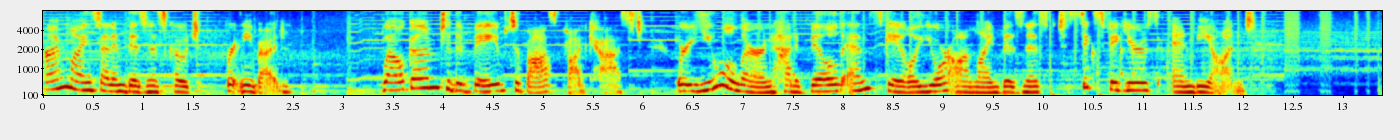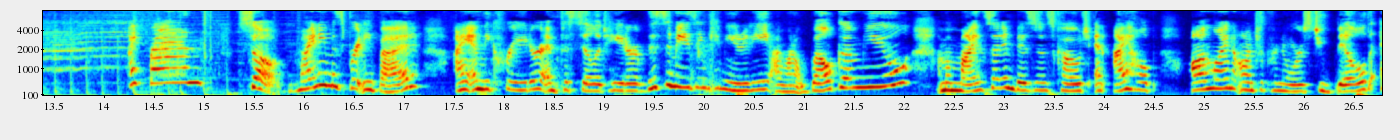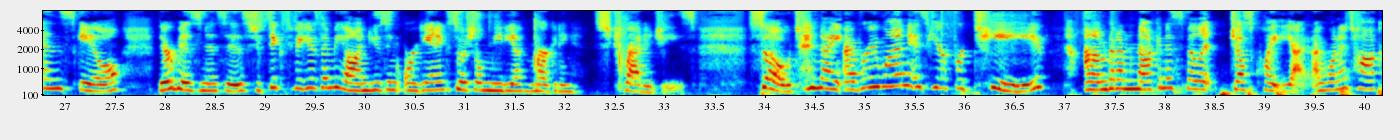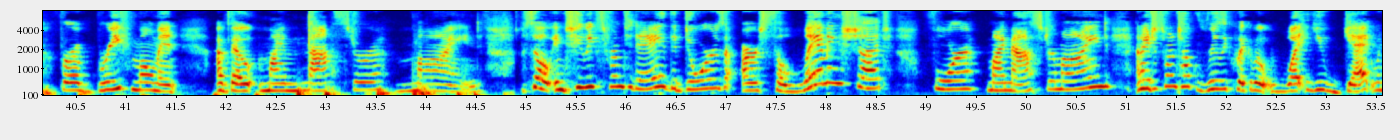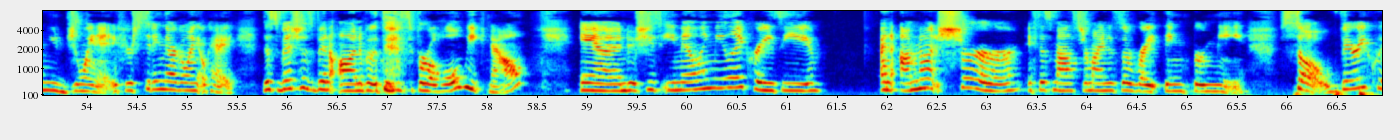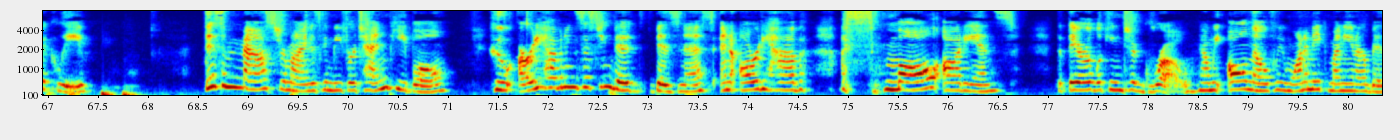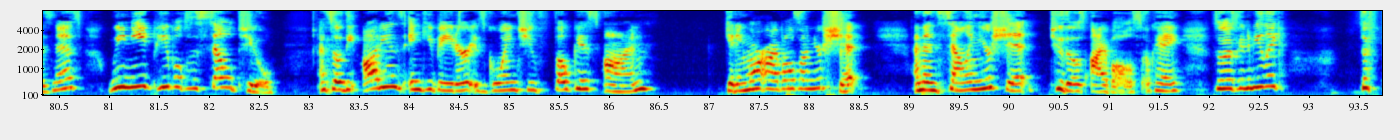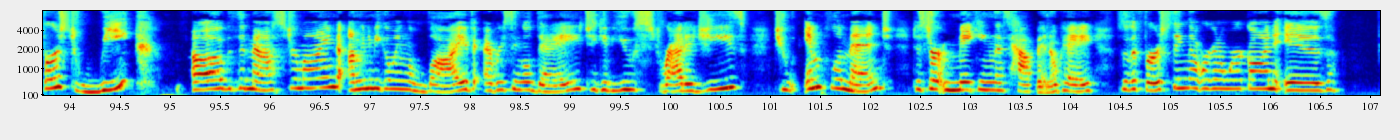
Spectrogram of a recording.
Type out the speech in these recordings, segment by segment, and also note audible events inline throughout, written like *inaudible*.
I'm mindset and business coach Brittany Budd. Welcome to the Babe to Boss podcast, where you will learn how to build and scale your online business to six figures and beyond. Hi, friends! So, my name is Brittany Budd. I am the creator and facilitator of this amazing community. I want to welcome you. I'm a mindset and business coach, and I help online entrepreneurs to build and scale their businesses to six figures and beyond using organic social media marketing strategies. So tonight, everyone is here for tea, um, but I'm not going to spill it just quite yet. I want to talk for a brief moment about my mastermind. So in two weeks from today, the doors are slamming shut for my mastermind. And I just want to talk really quick about what you get when you join it. If you're sitting there going, okay, this bitch has been on about *laughs* this for a whole week now, and she's emailing me like crazy. And I'm not sure if this mastermind is the right thing for me. So, very quickly, this mastermind is going to be for 10 people who already have an existing business and already have a small audience that they are looking to grow. Now, we all know if we want to make money in our business, we need people to sell to. And so the audience incubator is going to focus on getting more eyeballs on your shit and then selling your shit to those eyeballs. Okay. So there's going to be like the first week of the mastermind, I'm going to be going live every single day to give you strategies to implement to start making this happen. Okay. So the first thing that we're going to work on is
